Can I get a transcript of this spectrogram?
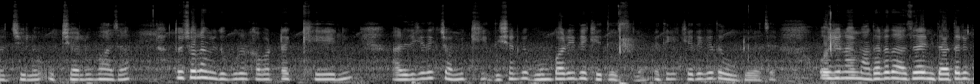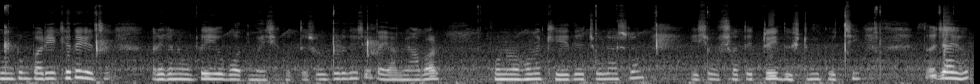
হচ্ছিল উচ্ছে আলু ভাজা। তো চলো আমি দুপুরের খাবারটা খেয়ে নিই। আর এদিকে দেখছ আমি দিশানকে ঘুম পাড়িয়ে দিয়ে খেতে এসেছিলাম। এদিকে খেতে খেতে উঠে গেছে। ওই জন্য আমি মাথাটা তো আসাইনি তাড়াতাড়ি ঘুম টুম পাড়িয়ে খেতে গেছি। আর এখানে উঠেই ও বদমাইশি করতে শুরু করে দিয়েছে, তাই আমি আবার কোনো রকমে খেয়ে দিয়ে চলে আসলাম। এসে ওর সাথে একটু এই দুষ্টুমি করছি। তো যাই হোক,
